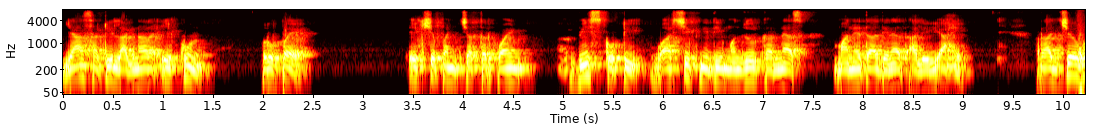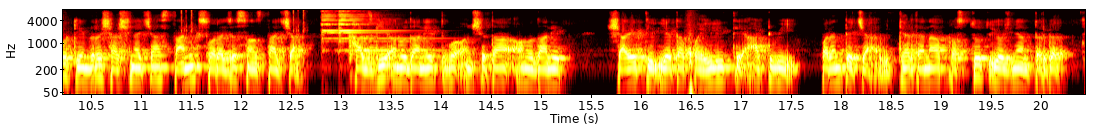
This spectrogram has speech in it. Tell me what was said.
यासाठी लागणारा एकूण रुपये एकशे पंच्याहत्तर पॉईंट वीस कोटी वार्षिक निधी मंजूर करण्यास मान्यता देण्यात आलेली आहे. राज्य व केंद्र शासनाच्या स्थानिक स्वराज्य संस्थांच्या खाजगी अनुदानित व अंशता अनुदानित शाळेतील इयत्ता पहिली ते आठवी पर्यंतच्या विद्यार्थ्यांना प्रस्तुत योजनेअंतर्गत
